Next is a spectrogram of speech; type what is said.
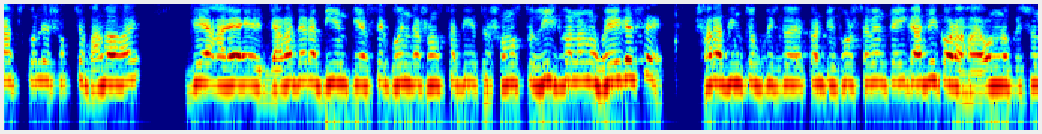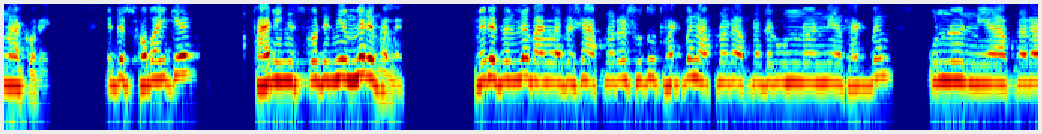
কাজ করলে সবচেয়ে ভালো হয় যে যারা যারা বিএনপি আছে, গোয়েন্দা সংস্থা দিয়ে তো সমস্ত লিস্ট বানানো হয়ে গেছে, সারাদিন চব্বিশ টোয়েন্টি ফোর সেভেন তো এই কাজই করা হয়, অন্য কিছু না করে। এদের সবাইকে ফায়ারিং স্কোয়াডে নিয়ে মেরে ফেলেন মেরে ফেললে বাংলাদেশে আপনারা শুধু থাকবেন, আপনারা আপনাদের উন্নয়ন নিয়ে থাকবেন, উন্নয়ন নিয়ে আপনারা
